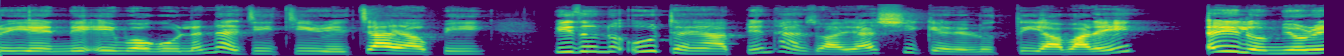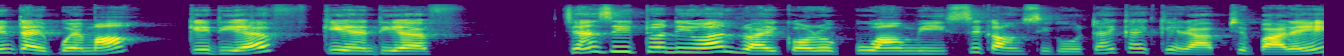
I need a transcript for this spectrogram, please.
တွေရဲ့နေအိမ်ပေါ်ကိုလက်နက်ကြီးကြီးတွေကြားရောက်ပြီးပြည်သူနှစ်ဦးဒဏ်ရာပြင်းထန်စွာရရှိခဲ့တယ်လို့သိရပါတယ်။အဲ့ဒီလိုမျိုးရင်းတိုက်ပွဲမှာ KDF, KNDF, Jansi 21 Raikor တို့ပူးပေါင်းပြီးစစ်ကောင်စီကိုတိုက်ခိုက်ခဲ့တာဖြစ်ပါတယ်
